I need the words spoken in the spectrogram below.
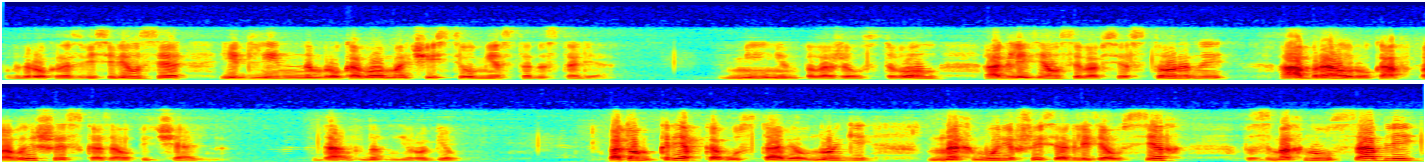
вдруг развеселился и длинным рукавом очистил место на столе. Минин положил ствол, огляделся во все стороны, обрал рукав повыше, сказал печально: "Давно не рубил". Потом крепко уставил ноги, нахмурившись, оглядел всех, взмахнул саблей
